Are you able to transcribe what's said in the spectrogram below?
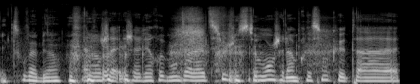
et tout va bien. Alors j'allais rebondir là-dessus justement, j'ai l'impression que tu as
